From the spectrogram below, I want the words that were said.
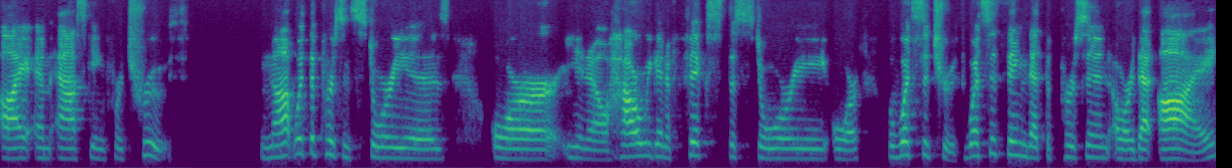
I am asking for truth, not what the person's story is, or, you know, how are we going to fix the story, or, but what's the truth? What's the thing that the person or that I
